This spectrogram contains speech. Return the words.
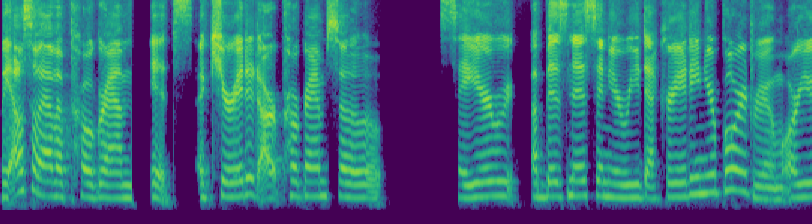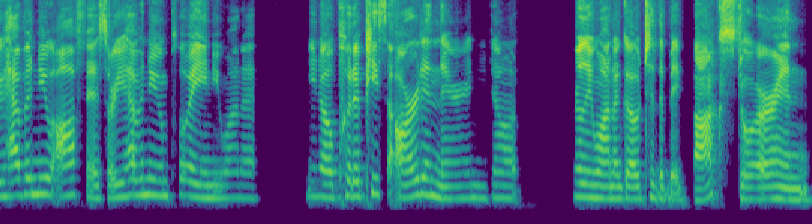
We also have a program. It's a curated art program. So say you're a business and you're redecorating your boardroom or you have a new office or you have a new employee and you want to, you know, put a piece of art in there and you don't really want to go to the big box store and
